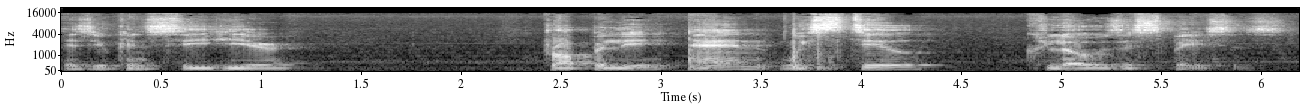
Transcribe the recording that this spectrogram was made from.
as you can see here properly and we still close the spaces.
